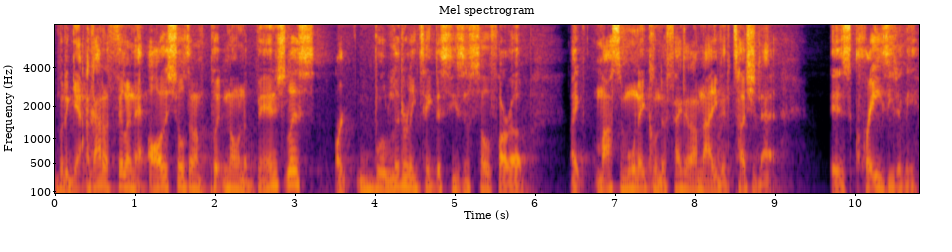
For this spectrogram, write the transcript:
but again, I got a feeling that all the shows that I'm putting on the binge list are will literally take the season so far up. Like Masamune Kun, the fact that I'm not even touching that is crazy to me.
